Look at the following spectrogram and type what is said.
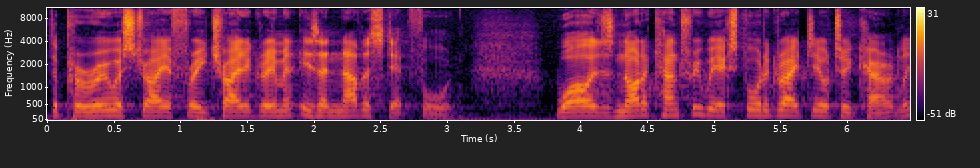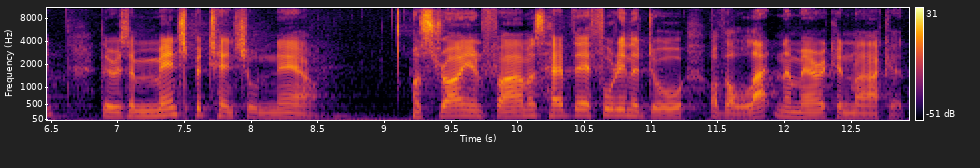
The Peru-Australia Free Trade Agreement is another step forward, while it is not a country we export a great deal to currently, there is immense potential now. Australian farmers have their foot in the door of the Latin American market.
